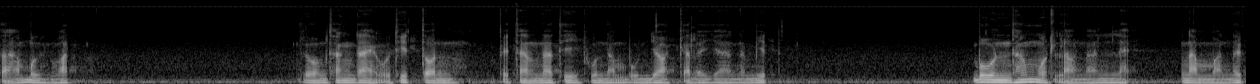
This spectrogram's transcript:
สามหมื่นวัด รวมทั้งได้อุทิศตน ไปทำหน้าที่ผู้นำบุญยอดกัลยาณมิตร บุญทั้งหมดเหล่านั้นแหละนำมานึก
